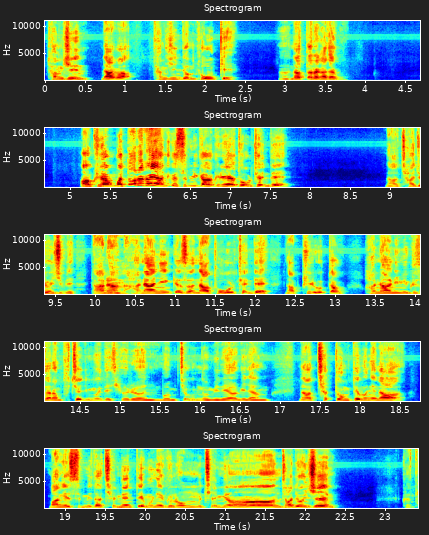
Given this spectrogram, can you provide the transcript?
당신 나가 당신 좀 도울게. 어, 나 따라가자고. 아 그 양반 따라가야 아니겠습니까? 그래야 도울 텐데 나 자존심이 나는 하나님께서 나 도울 텐데 나 필요 없다고. 하나님이 그 사람 붙여준 건데 저런 멍청한 놈이 내가 그냥 나 채통 때문에 나 망했습니다. 체면 때문에 그놈 체면 자존심. 그다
